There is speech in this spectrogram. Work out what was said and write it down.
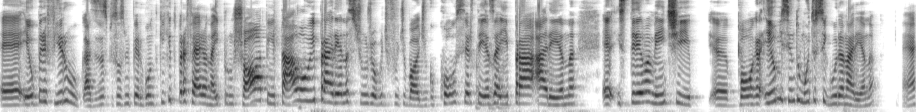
É, eu prefiro, às vezes as pessoas me perguntam, o que, que tu prefere, Ana, ir para um shopping e tal, ou ir para arena assistir um jogo de futebol? Eu digo, com certeza ir para arena é extremamente é, bom. Eu me sinto muito segura na arena. né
